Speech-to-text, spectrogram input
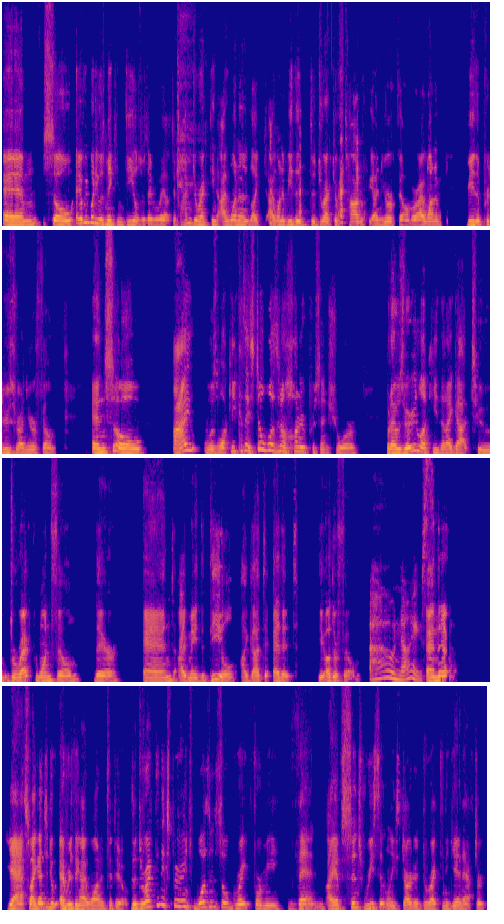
And so everybody was making deals with everybody else. If I'm directing, I want to like I want to be the, the director of photography on your film, or I want to be the producer on your film. And so I was lucky because I still wasn't hundred percent sure but I was very lucky that I got to direct one film there and I made the deal. I got to edit the other film. Oh, nice. And that, yeah, so I got to do everything I wanted to do. The directing experience wasn't so great for me then. I have since recently started directing again after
